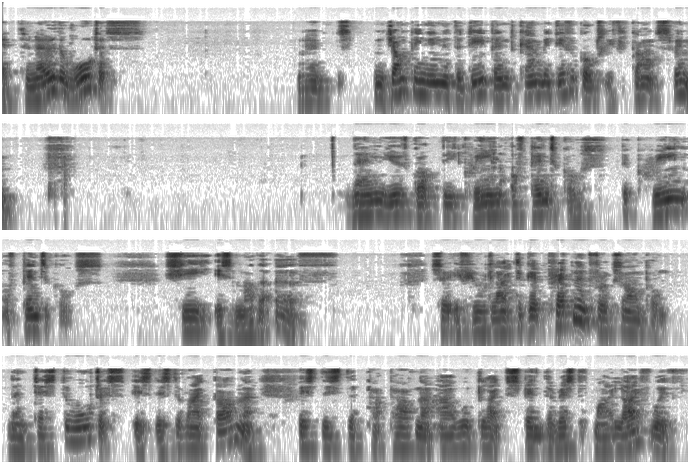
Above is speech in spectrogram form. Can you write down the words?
get to know the waters jumping in at the deep end can be difficult if you can't swim then you've got the queen of pentacles the queen of pentacles she is mother earth so if you would like to get pregnant, for example, then test the waters. Is this the right partner? Is this the partner I would like to spend the rest of my life with?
